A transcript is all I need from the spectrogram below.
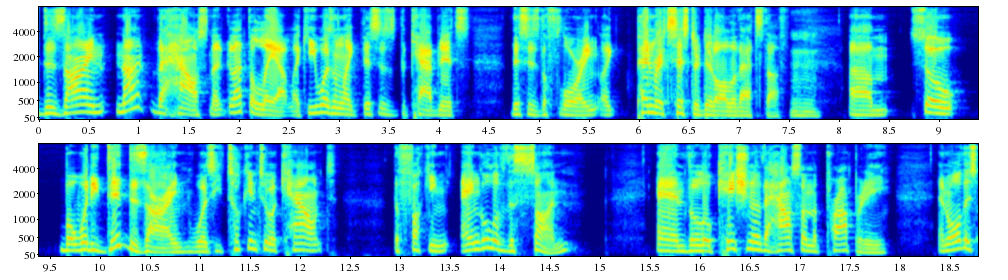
design not the house, not, not the layout. Like he wasn't like, this is the cabinets, this is the flooring. Like Penrith's sister did all of that stuff. Um, so, but what he did design was he took into account the fucking angle of the sun and the location of the house on the property and all this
